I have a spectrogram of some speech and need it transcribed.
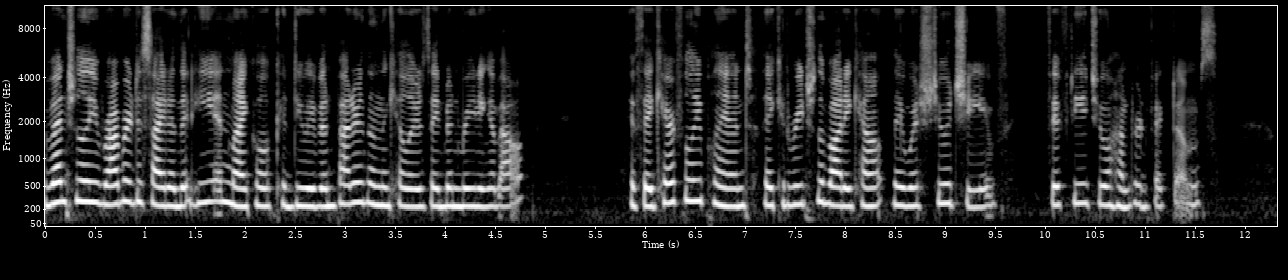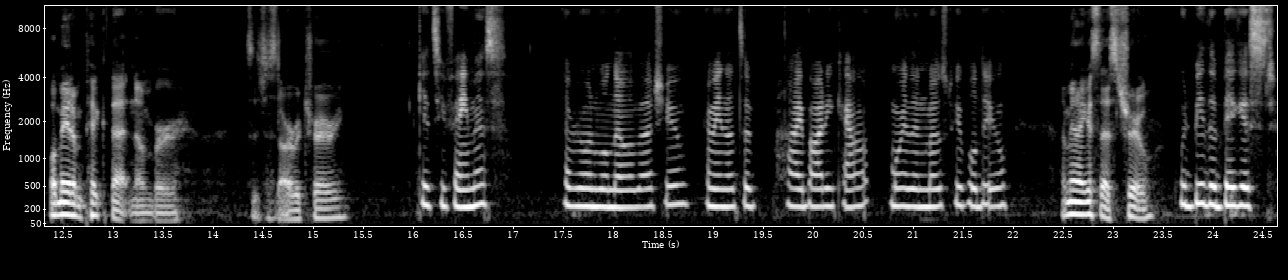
Eventually, Robert decided that he and Michael could do even better than the killers they'd been reading about. If they carefully planned, they could reach the body count they wished to achieve 50 to 100 victims. What made him pick that number? Is it just arbitrary? gets you famous. Everyone will know about you. I mean, that's a high body count, more than most people do. I mean, I guess that's true. Would be the biggest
